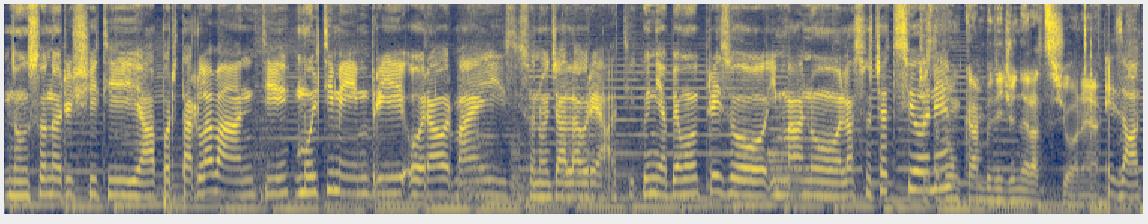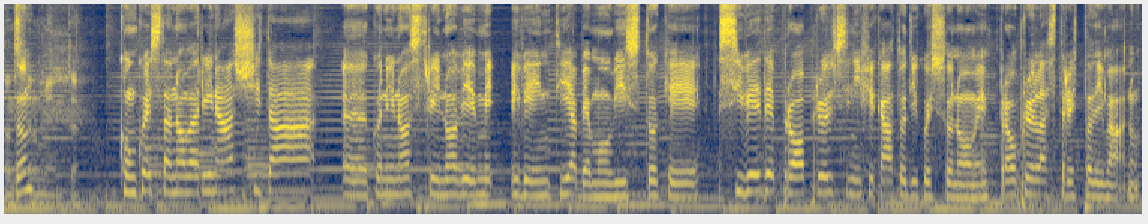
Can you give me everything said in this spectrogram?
non sono riusciti a portarla avanti. Molti membri ora ormai si sono già laureati, quindi abbiamo preso in mano C'è l'associazione. stato un cambio di generazione, ecco, Esatto. sostanzialmente. Con questa nuova rinascita, eh, con i nostri nuovi em- eventi, abbiamo visto che si vede proprio il significato di questo nome, proprio la stretta di mano.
